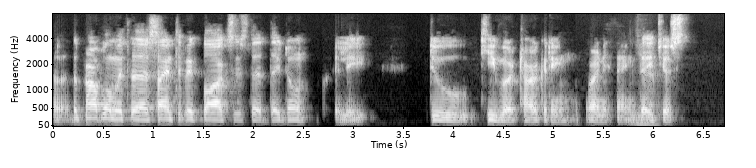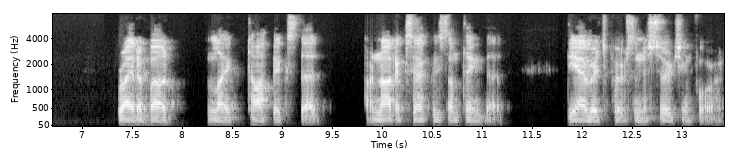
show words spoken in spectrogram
Uh, the problem with the scientific blogs is that they don't really do keyword targeting or anything. Yeah. They just write about like topics that are not exactly something that the average person is searching for.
